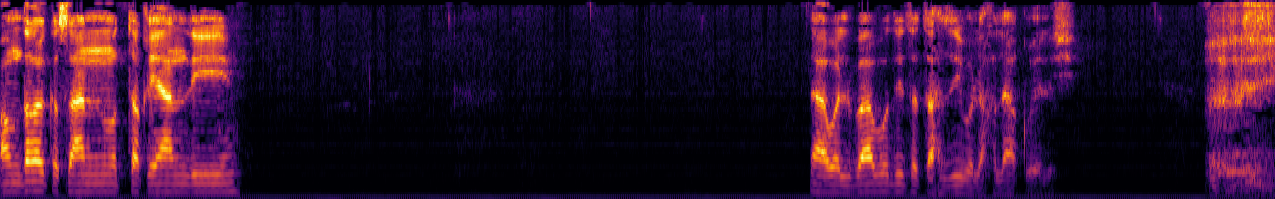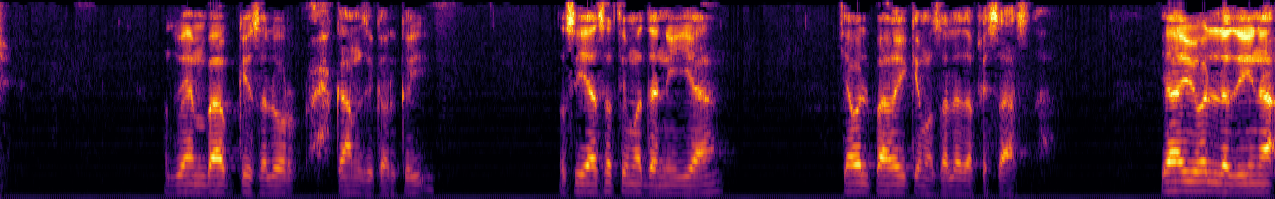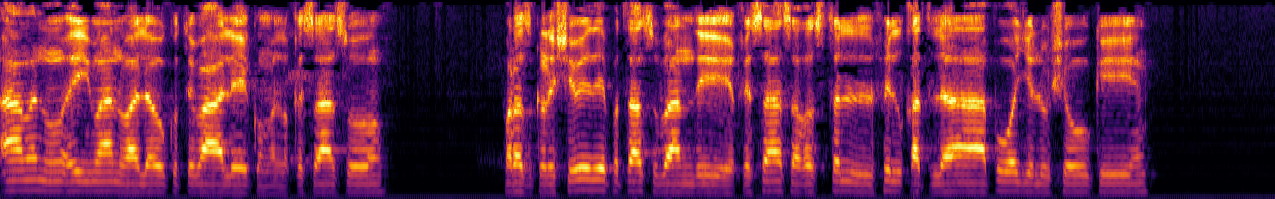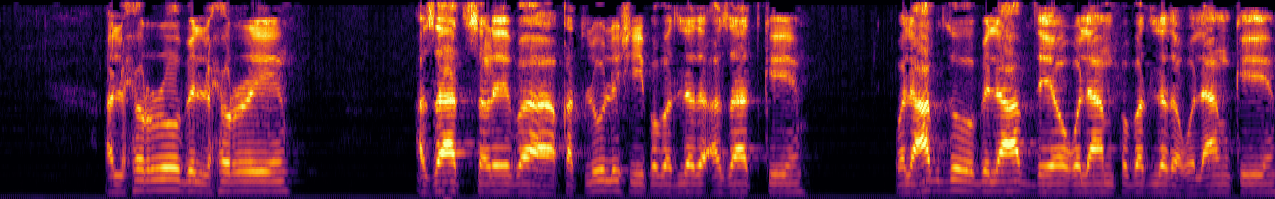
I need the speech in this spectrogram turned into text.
هم دغه کسان متقیان دي دا اول باب دي ته تهذیب الاخلاق ویل شي دویم باب کې څلور احکام ذکر کړي او سیاست مدنیه چول پاره کې مسله د قصاص ده یا ایو الذین آمنو ایمان والو کتب علیکم القصاص فرض کړی شوی دی په تاسو باندې قصاص غستل فی القتل په وجلو شو کې الحر بالحر ازاد سړی با قتلول شي په بدله د ازاد کې والعبد بالعبد او غلام په بدله د غلام کې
